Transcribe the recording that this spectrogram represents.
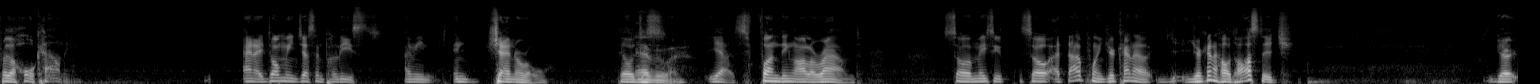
for the whole county. And I don't mean just in police. I mean in general. They'll just Everywhere. yeah, it's funding all around. So it makes you so at that point you're kind of you're kind of held hostage. You're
